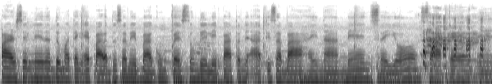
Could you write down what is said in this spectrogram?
parcel na, na dumating ay para dun sa may bagong pwestong lilipatan ni ate sa bahay namin. Sa'yo, sa akin. Eh.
